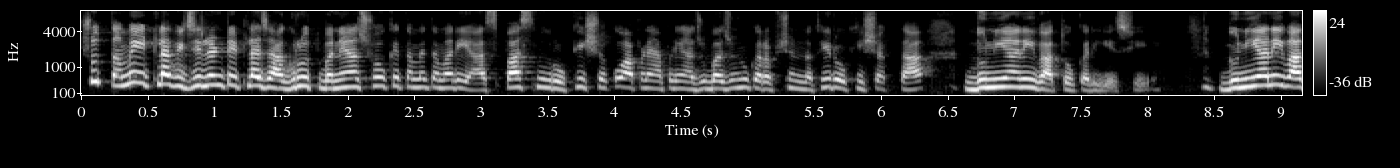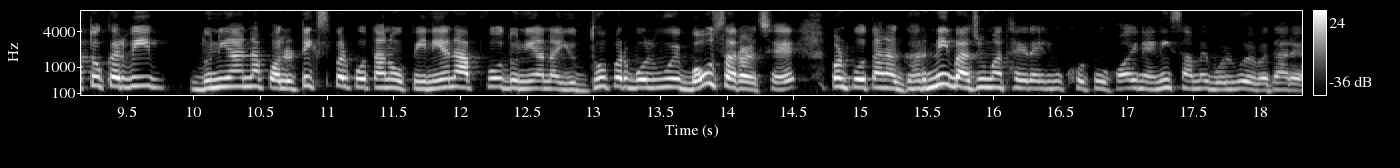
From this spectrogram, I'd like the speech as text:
શું તમે એટલા વિજિલન્ટ, એટલા જાગૃત બન્યા છો કે તમે તમારી આસપાસનું રોકી શકો? આપણે આપણી આજુબાજુનું કરપ્શન નથી રોકી શકતા. દુનિયાની વાતો કરીએ છીએ. દુનિયાની વાતો કરવી, દુનિયાના પોલિટિક્સ પર પોતાનો ઓપિનિયન આપવો, દુનિયાના યુદ્ધો પર બોલવું એ બહુ સરળ છે, પણ પોતાના ઘરની બાજુમાં થઈ રહેલું ખોટું હોય ને એની સામે બોલવું એ વધારે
